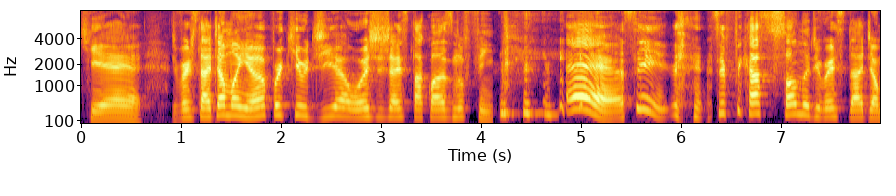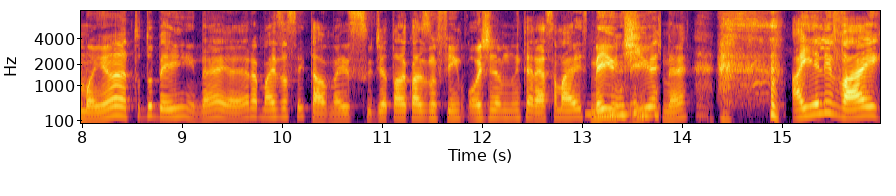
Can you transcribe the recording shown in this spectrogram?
que é diversidade amanhã, porque o dia hoje já está quase no fim. é, assim, se ficasse só no diversidade amanhã, tudo bem, né? Era mais aceitável, mas o dia tá quase no fim, hoje não interessa mais, meio-dia, né? Aí ele vai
